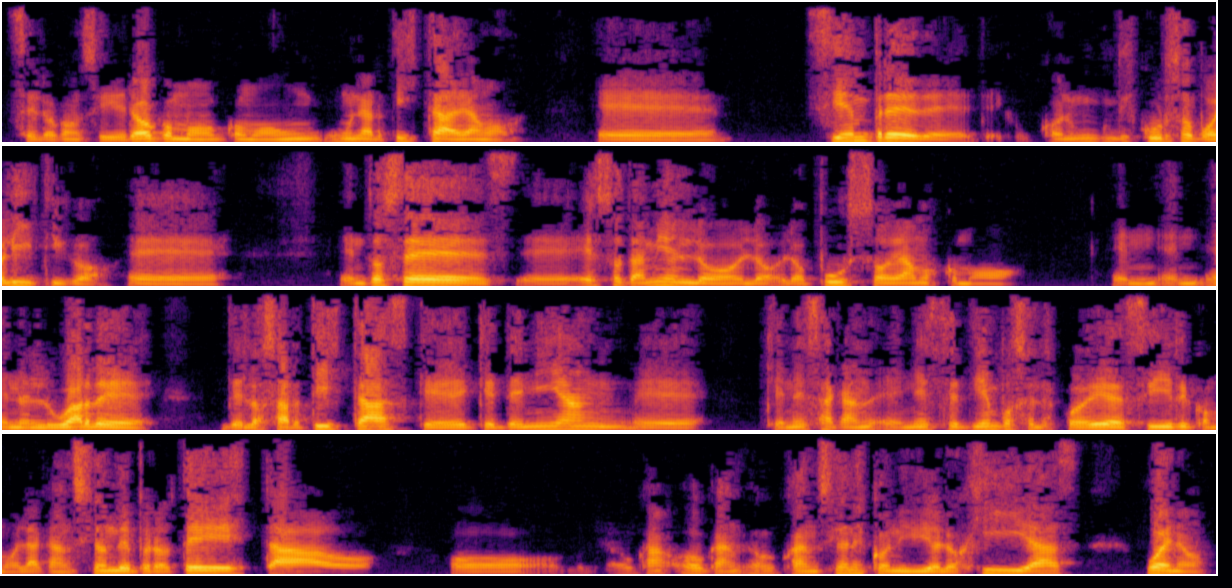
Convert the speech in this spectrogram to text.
se lo consideró como, un, artista, digamos, eh, siempre con un discurso político. entonces, eso también lo, puso, digamos, como en, el lugar de, los artistas que, tenían, que en, esa, en ese tiempo se les podía decir como la canción de protesta o, o, canciones con ideologías. Bueno,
